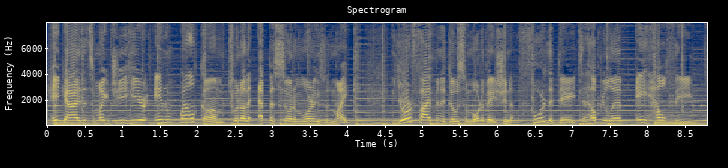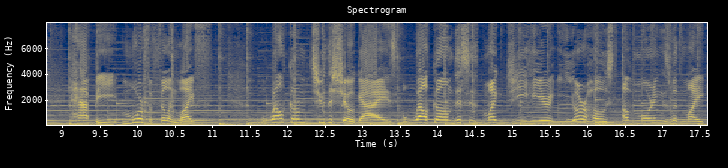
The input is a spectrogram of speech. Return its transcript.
Hey guys, it's Mike G here, and welcome to another episode of Mornings with Mike, your five minute dose of motivation for the day to help you live a healthy, happy, more fulfilling life. Welcome to the show, guys. Welcome. This is Mike G here, your host of Mornings with Mike,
